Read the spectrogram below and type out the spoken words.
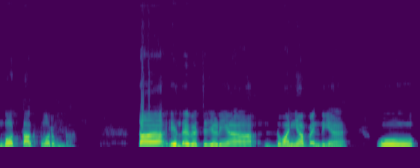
ਬਹੁਤ ਤਾਕਤਵਰ ਹੁੰਦਾ। ਤਾਂ ਇਹਦੇ ਵਿੱਚ ਜਿਹੜੀਆਂ ਦਵਾਈਆਂ ਪੈਂਦੀਆਂ, ਉਹ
